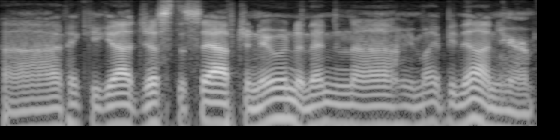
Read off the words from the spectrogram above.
Uh, I think you got just this afternoon, and then uh, you might be done here.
